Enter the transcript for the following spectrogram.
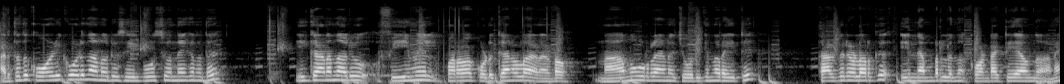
അടുത്തത് കോഴിക്കോട് നിന്നാണ് ഒരു സെയിൽ പോസ്റ്റ് വന്നേക്കുന്നത്. ഈ കാണുന്ന ഒരു ഫീമെയിൽ പറവ കൊടുക്കാനുള്ളതാണ് കേട്ടോ. നാനൂറ് രൂപയാണ് ചോദിക്കുന്ന റേറ്റ് താല്പര്യമുള്ളവർക്ക് ഈ നമ്പറിൽ ഒന്ന് കോൺടാക്ട് ചെയ്യാവുന്നതാണ്.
